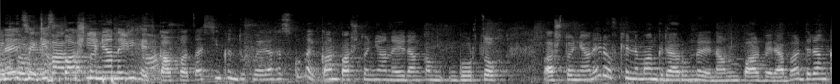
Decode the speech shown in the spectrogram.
Ներեցեք, իսկ պաշտոնյաների հետ կապված, այսինքն դուք վերահսկում եք կան պաշտոնյաներ անգամ գործող պաշտոնյաներ, ովքեր նման գրառումներ են անում բարբերաբար, դրանք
